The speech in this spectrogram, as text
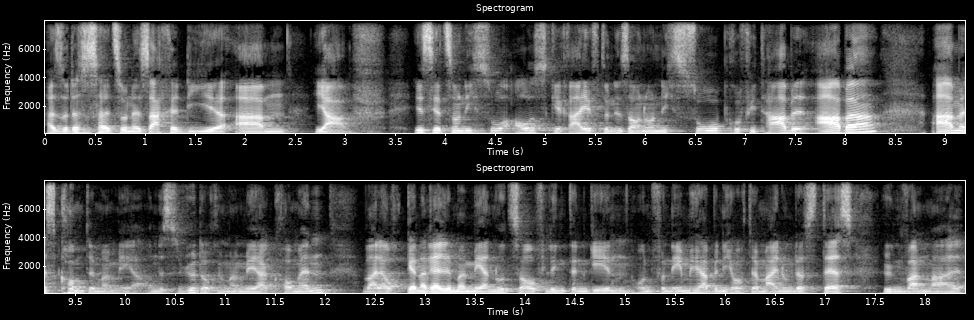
Also das ist halt so eine Sache, die ähm, ja ist jetzt noch nicht so ausgereift und ist auch noch nicht so profitabel, aber aber es kommt immer mehr und es wird auch immer mehr kommen, weil auch generell immer mehr Nutzer auf LinkedIn gehen. Und von dem her bin ich auch der Meinung, dass das irgendwann mal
